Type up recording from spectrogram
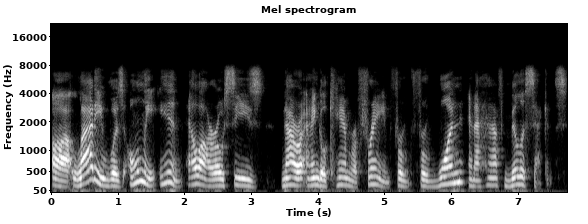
uh, LADEE was only in LROC's narrow angle camera frame for, for one and a half milliseconds.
